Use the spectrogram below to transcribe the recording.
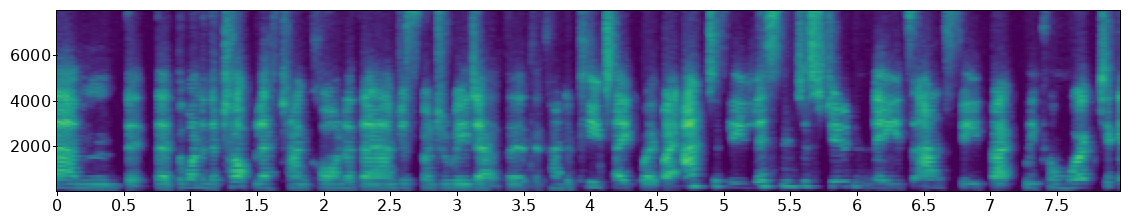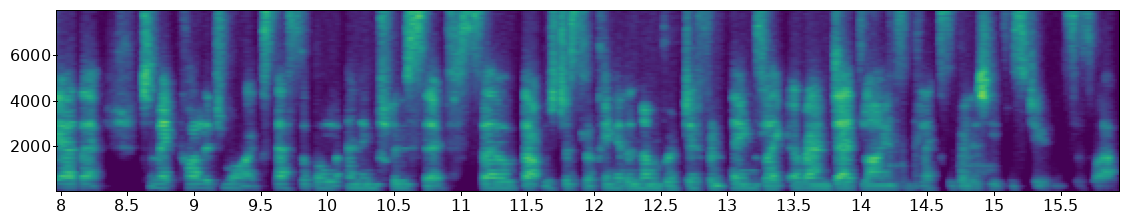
um, the, the, the, one in the top left hand corner there, I'm just going to read out the, the kind of key takeaway. By actively listening to student needs and feedback, we can work together to make college more accessible and inclusive. So that was just looking at a number of different things like around deadlines and flexibility for students as well.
